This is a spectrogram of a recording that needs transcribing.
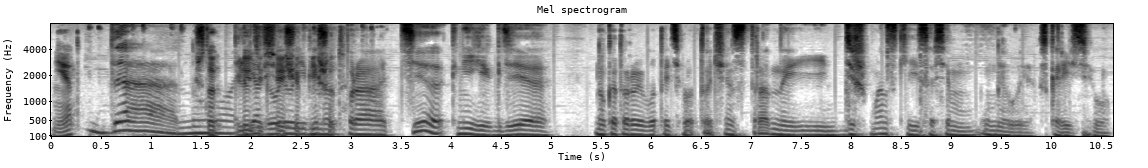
Нет? Да, но что люди я все еще пишут про те книги, где, ну, которые вот эти вот очень странные и дешманские и совсем унылые, скорее всего.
